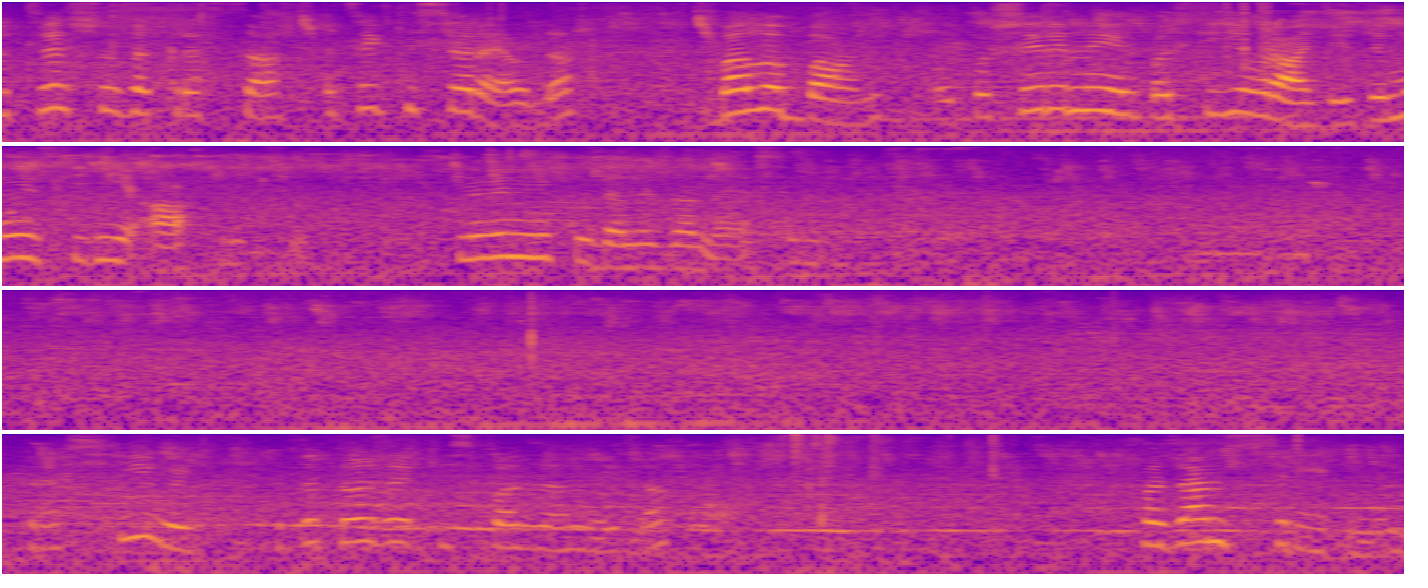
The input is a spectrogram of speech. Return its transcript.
Оце що за краса? А це якийсь орел, да? Балобан, поширений по всій Євразії, зимує в Східній Африці. Ну він нікуди не занесений. красивий. Тут теж якісь фазани, так? Фазан срібний.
